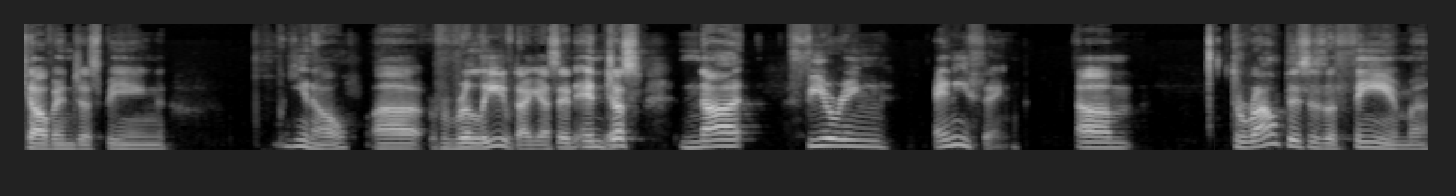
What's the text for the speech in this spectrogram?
Kelvin just being you know uh relieved i guess and and Yeah. just not fearing anything um throughout this is a theme uh,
